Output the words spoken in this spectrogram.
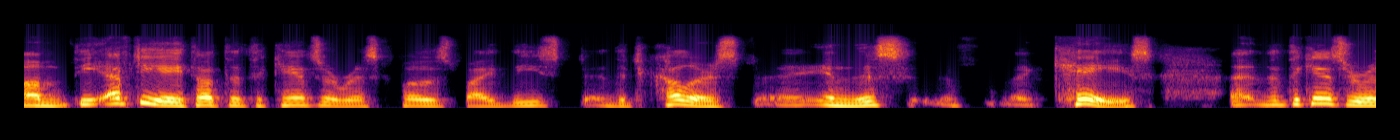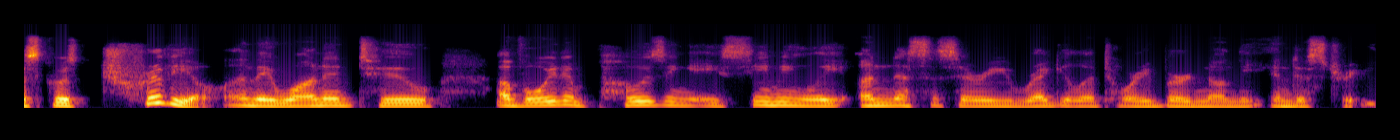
Um, the FDA thought that the cancer risk posed by these the colors in this case uh, that the cancer risk was trivial, and they wanted to avoid imposing a seemingly unnecessary regulatory burden on the industry.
